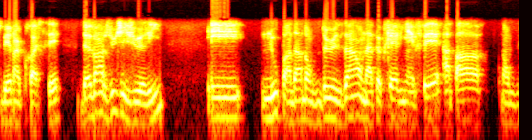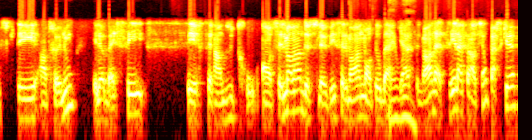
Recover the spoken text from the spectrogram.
subir un procès devant juge et jury. Et nous, pendant donc deux ans, on n'a à peu près rien fait à part donc discuter entre nous. Et là, ben c'est c'est rendu trop. C'est le moment de se lever, c'est le moment de monter au ben barricade, c'est le moment d'attirer l'attention parce que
